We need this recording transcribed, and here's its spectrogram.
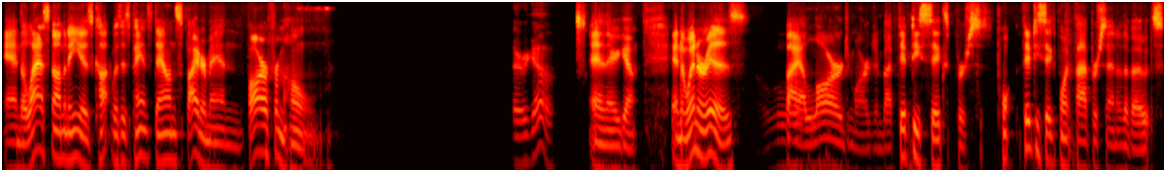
And the last nominee is Caught with His Pants Down Spider Man Far From Home. There we go. And there you go. And the winner is by a large margin, by 56 56.5 percent of the votes,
